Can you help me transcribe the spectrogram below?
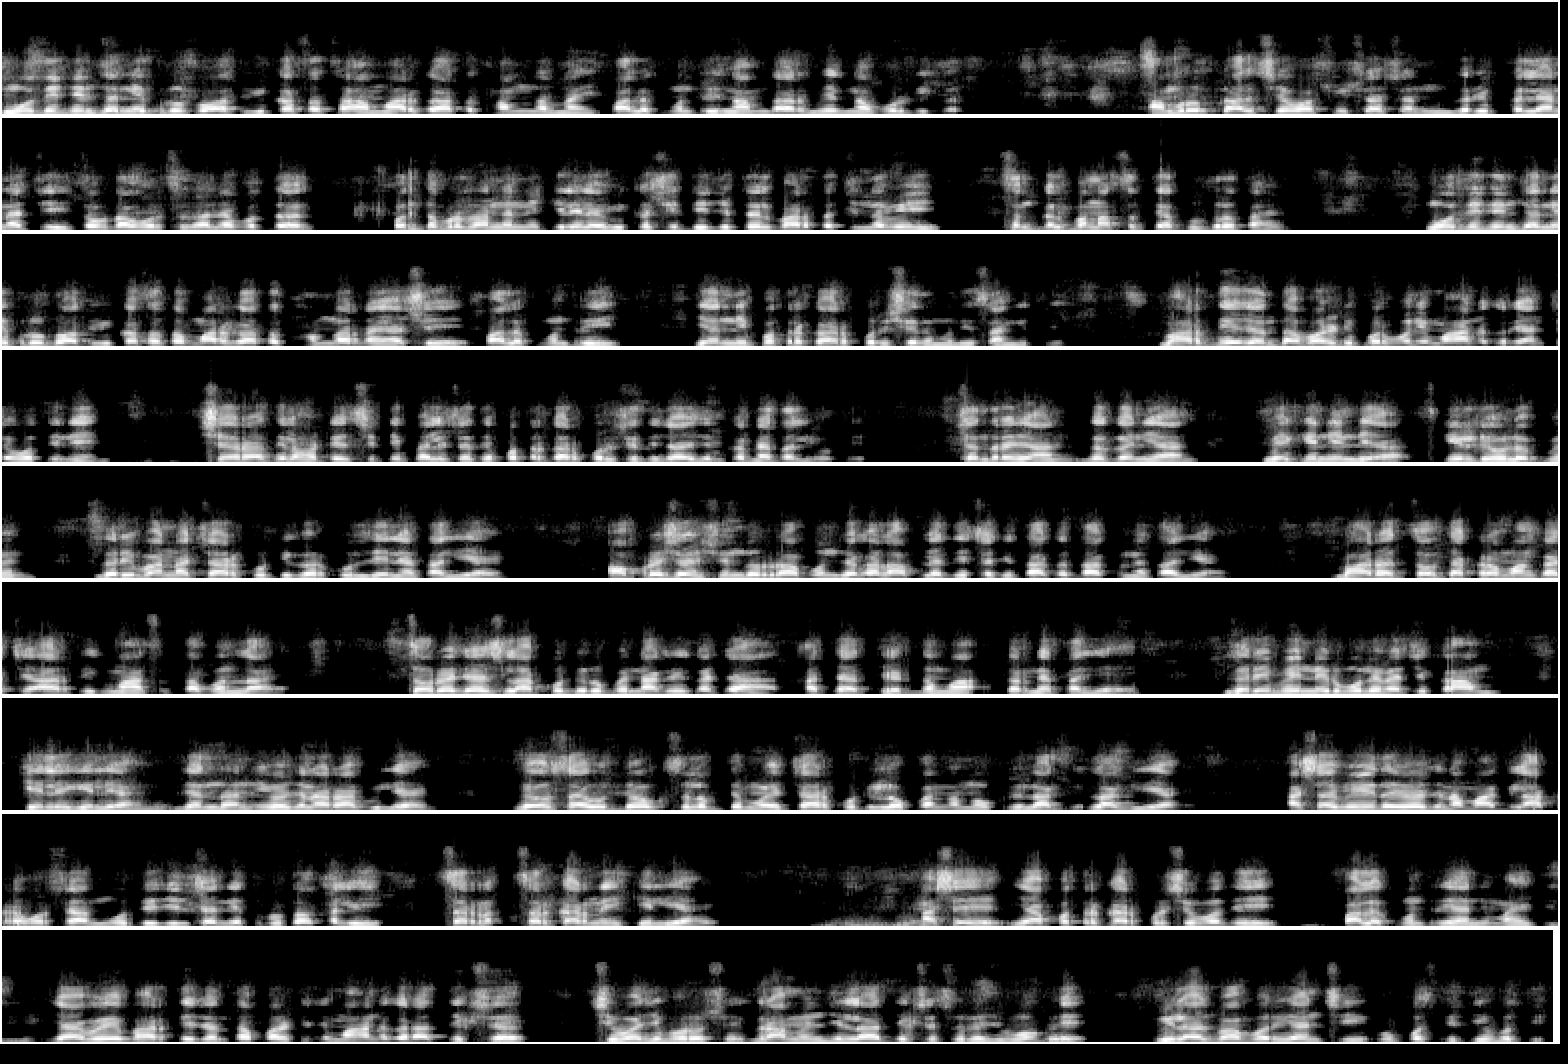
मोदीजींच्या नेतृत्वात विकासाचा मार्ग आता थांबणार नाही. पालकमंत्री नामदार मेघना बोर्डीकर. अमृतकाल सेवा सुशासन गरीब कल्याणाची चौदा वर्ष झाल्याबद्दल पंतप्रधानांनी केलेल्या विकसित डिजिटल भारताची नवी संकल्पना सत्यात उतरत आहे. मोदीजींच्या नेतृत्वात विकासाचा मार्ग आता थांबणार नाही असे पालकमंत्री यांनी पत्रकार परिषदेमध्ये सांगितले. भारतीय जनता पार्टी परभणी महानगर यांच्या वतीने शहरातील हॉटेल सिटी पॅलेस येथे पत्रकार परिषदेचे आयोजन करण्यात आले होते. Chandrayaan Gaganyaan make in India skill development गरिबांना चार कोटी घरकुल देण्यात आली आहे. ऑपरेशन सिंदूर राबून जगाला आपल्या देशाची ताकद दाखवण्यात आली आहे. भारत चौथ्या क्रमांकाची आर्थिक महासत्ता बनला आहे. चौवेचाळीस लाख कोटी रुपये नागरिकांच्या खात्यात थेट जमा करण्यात आली आहे. गरिबी निर्मूलनाचे काम केले गेले आहे. जनधन योजना राबविली आहे. व्यवसाय उद्योग सुलभतेमुळे चार कोटी लोकांना नोकरी लाग- लागली आहे. अशा विविध योजना मागील अकरा वर्षात मोदीजींच्या नेतृत्वाखाली सर सरकारने केली आहे. असे या पत्रकार परिषदेमध्ये पालकमंत्री यांनी माहिती दिली. यावेळी भारतीय जनता पार्टीचे महानगर अध्यक्ष शिवाजी भरोसे ग्रामीण जिल्हा अध्यक्ष सुरेश मोबे विलास बाबर यांची उपस्थिती होती.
